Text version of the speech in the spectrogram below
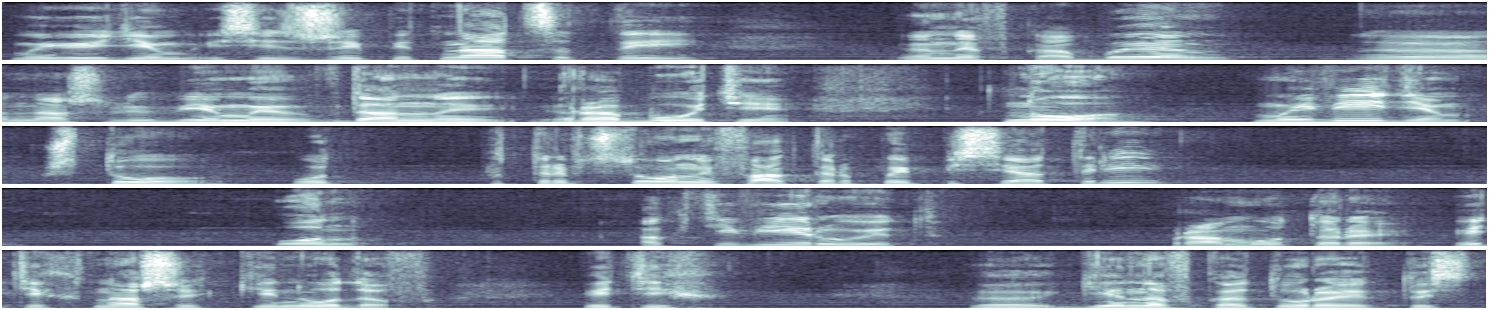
мы видим ECG-15, НФКБ, э, наш любимый в данной работе. Но мы видим, что вот традиционный фактор P53, он активирует промоторы этих наших кинодов, этих э, генов, которые то есть,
